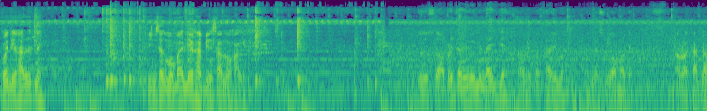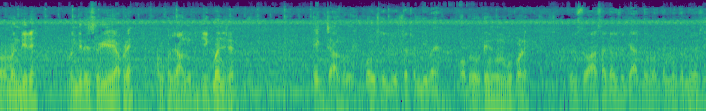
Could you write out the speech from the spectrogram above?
કોઈ દેખાતું જ નહીં. પિન્સાદ મોબાઈલ દેખાય પિન્સાદનો ખાલી. તો દોસ્તો આપણે જમીન બમીન આવી ગયા આપણી પથારીમાં એટલે સુવા માટે. આપણા ખાટલામાં મંદિરે મંદિરે જોઈએ આપણે. પંખો ચાલુ એક બંધ છે. એક ચાલુ હોય. બહુ થઈ ગયું છે ઠંડીમાં આપણે ઉઠીને ઊંઘવું પડે. દોસ્તો, આશા કરું છું કે આજનો વ્લોગ તમને ગમ્યો હશે.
